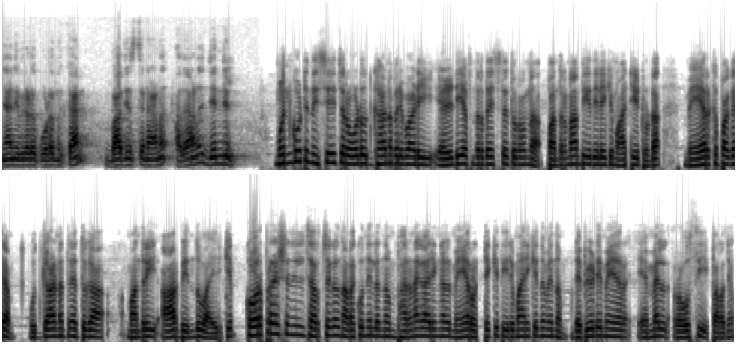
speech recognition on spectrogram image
ഞാൻ ഇവരുടെ കൂടെ നിൽക്കാൻ ബാധ്യസ്ഥനാണ്. അതാണ് ജെന്റിൽ മുൻകൂട്ടി നിശ്ചയിച്ച റോഡ് ഉദ്ഘാടന പരിപാടി എൽ ഡി എഫ് നിർദ്ദേശത്തെ തുടർന്ന് പന്ത്രണ്ടാം തീയതിയിലേക്ക് മാറ്റിയിട്ടുണ്ട്. മേയർക്ക് പകരം ഉദ്ഘാടനത്തിനെത്തുക മന്ത്രി ആർ ബിന്ദുവായിരിക്കും. കോർപ്പറേഷനിൽ ചർച്ചകൾ നടക്കുന്നില്ലെന്നും ഭരണകാര്യങ്ങൾ മേയർ ഒറ്റയ്ക്ക് തീരുമാനിക്കുന്നുവെന്നും deputy mayor M L Rosy പറഞ്ഞു.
